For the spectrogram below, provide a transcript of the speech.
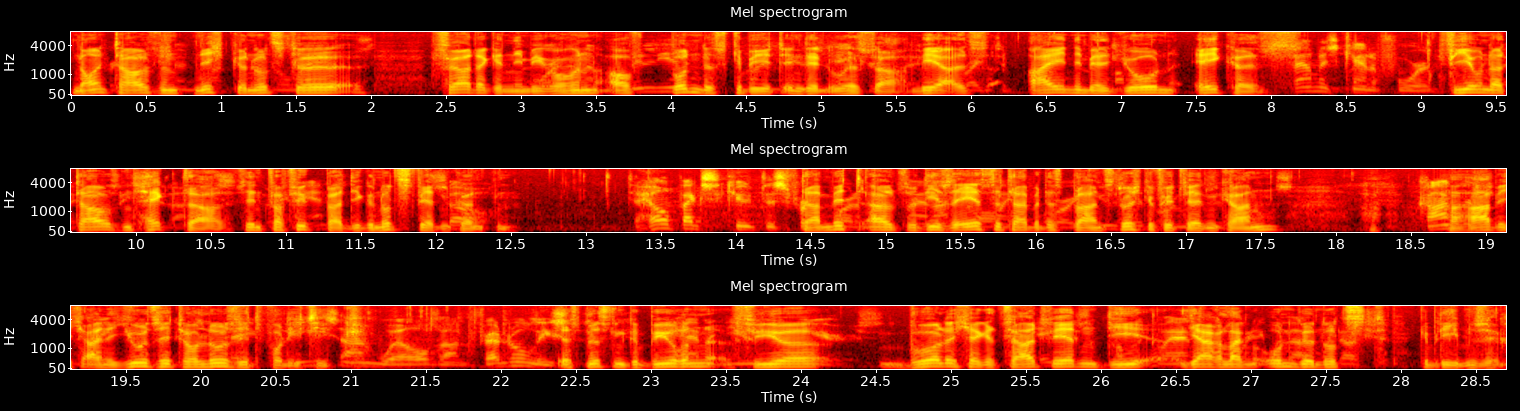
9000 nicht genutzte Fördergenehmigungen auf Bundesgebiet in den USA. Mehr als eine Million Acres, 400.000 Hektar sind verfügbar, die genutzt werden könnten. Damit also dieser erste Teil des Plans durchgeführt werden kann, habe ich eine Use-it-or-lose-it-Politik. Es müssen Gebühren für Bohrlöcher gezahlt werden, die jahrelang ungenutzt geblieben sind.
